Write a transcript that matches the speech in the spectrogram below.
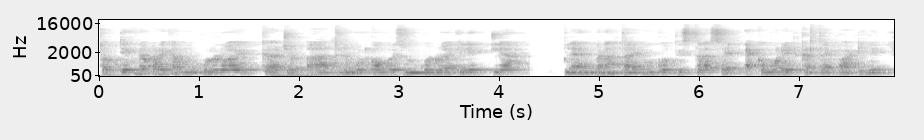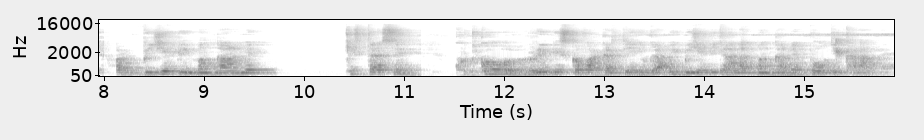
तो अब देखना पड़ेगा मुकुल रॉय का जो तृणमूल कांग्रेस मुकुल रॉय के लिए क्या प्लान बनाता है, उनको किस तरह से एकोमोडेट करता है पार्टी में, और बीजेपी बंगाल में किस तरह से खुद को रीडिस्कवर करती है, क्योंकि अभी बीजेपी का हालत बंगाल में बहुत ही खराब है।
